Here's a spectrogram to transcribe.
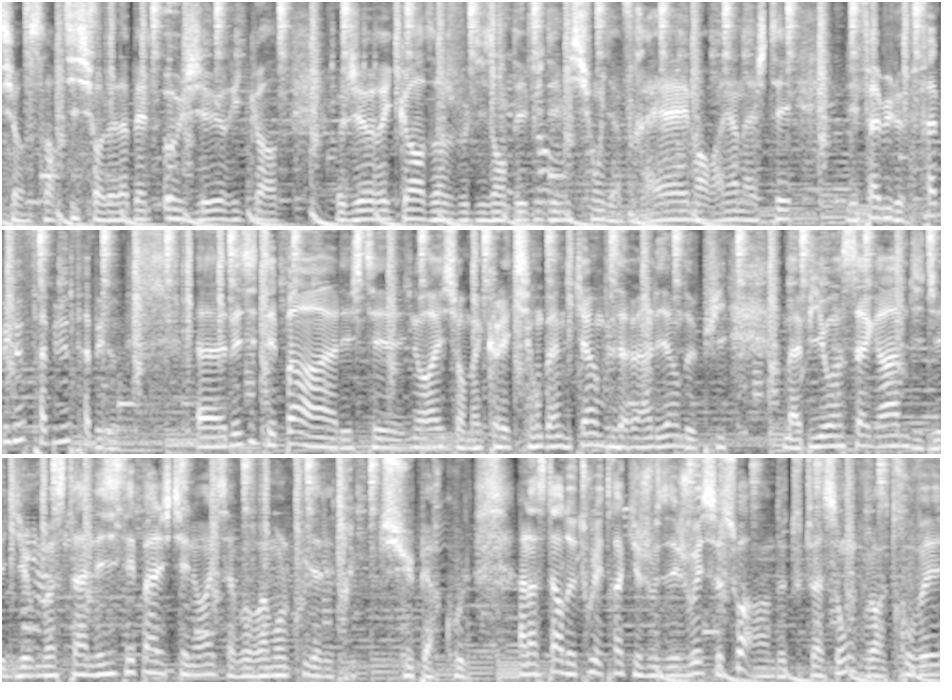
Track sur, sorti sur le label OGE Records. OGE Records, hein, je vous le disais en début d'émission, il y a vraiment rien à acheter. Il est fabuleux, fabuleux, fabuleux, fabuleux. Euh, N'hésitez pas hein, à aller jeter une oreille sur ma collection Bandcamp. Vous avez un lien depuis ma bio Instagram, DJ Guillaume Mosta. N'hésitez pas à jeter une oreille, ça vaut vraiment le coup. Il y a des trucs super cool. À l'instar de tous les tracks que je vous ai joués ce soir, hein, de toute façon, vous le retrouvez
